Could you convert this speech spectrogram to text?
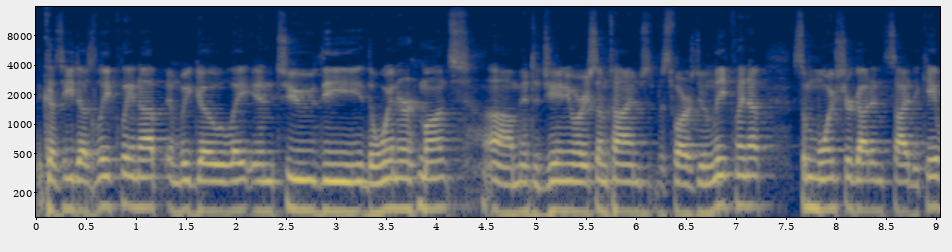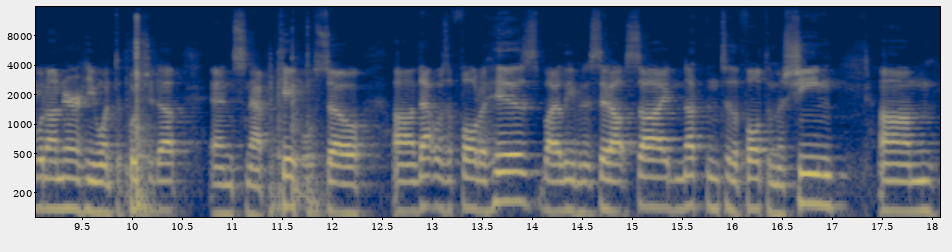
because he does leaf cleanup and we go late into the, the winter months, um, into January sometimes as far as doing leaf cleanup. Some moisture got inside the cable down there. He went to push it up and snapped the cable. So uh, that was a fault of his by leaving it sit outside. Nothing to the fault of the machine. Um,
